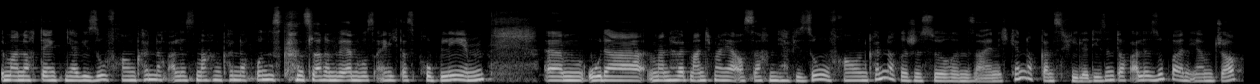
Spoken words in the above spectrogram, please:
immer noch denken, ja, wieso, Frauen können doch alles machen, können doch Bundeskanzlerin werden, wo ist eigentlich das Problem? Ähm, oder man hört manchmal ja auch Sachen, ja, wieso, Frauen können doch Regisseurin sein. Ich kenne doch ganz viele, die sind doch alle super in ihrem Job.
